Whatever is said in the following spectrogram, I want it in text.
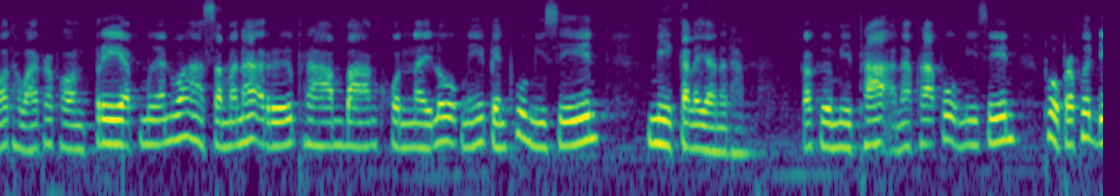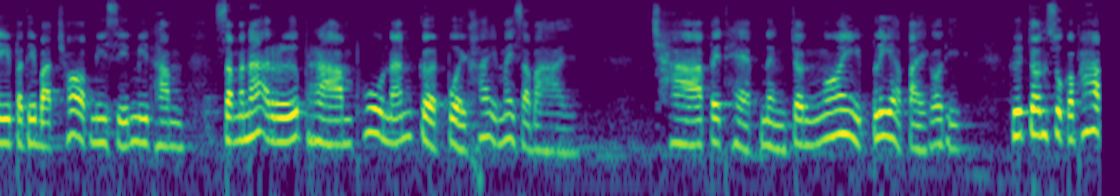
อถวายพระพรเปรียบเหมือนว่าสมณะหรือพราหมณ์บางคนในโลกนี้เป็นผู้มีศีล มีกัลยาณธรรม ก็คือมีพระนะพระผู้มีศีล ผู้ประพฤติดีปฏิบัติชอบมีศีลมีธรรม สมณะหรือพราหมณ์ผู้นั้นเกิดป่วยไข้ไม่สบาย ชาไปแถบหนึ่งจนง่อยเปลี้ยไปก็ดี คือจนสุขภาพ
